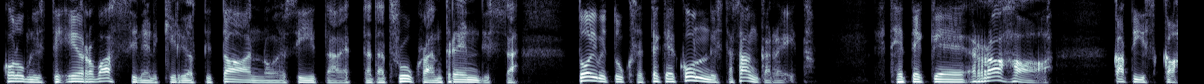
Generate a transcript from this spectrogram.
kolumnisti Eero Vassinen kirjoitti taannoin siitä, että tätä true crime-trendissä toimitukset tekee konnista sankareita. Että he tekee rahaa katiska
